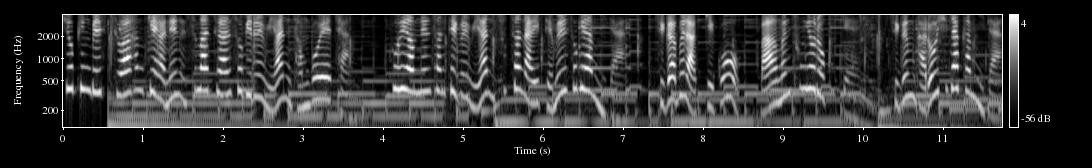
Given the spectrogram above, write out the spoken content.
쇼핑 베스트와 함께하는 스마트한 소비를 위한 정보의 장. 후회 없는 선택을 위한 추천 아이템을 소개합니다. 지갑을 아끼고 마음은 풍요롭게. 지금 바로 시작합니다.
